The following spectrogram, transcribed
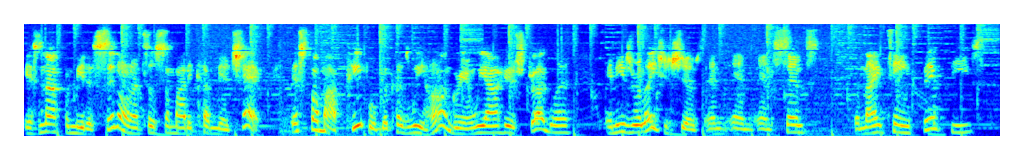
It's not for me to sit on until somebody cut me a check. It's for my people because we hungry and we out here struggling in these relationships. And and, and since the 1950s,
